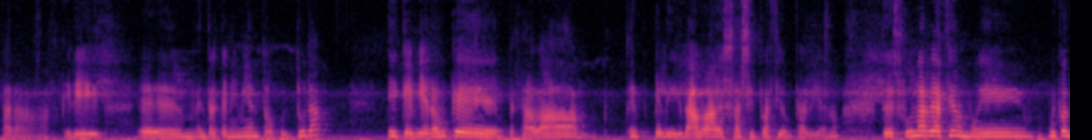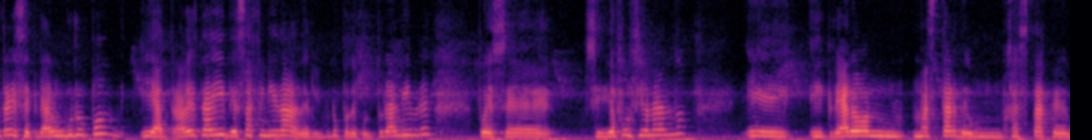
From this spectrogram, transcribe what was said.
para adquirir eh, entretenimiento o cultura y que vieron que empezaba peligraba esa situación que había. ¿no? Entonces fue una reacción muy, muy contraria, se crearon un grupo y a través de ahí, de esa afinidad del grupo de cultura libre, pues eh, siguió funcionando y, crearon más tarde un hashtag que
